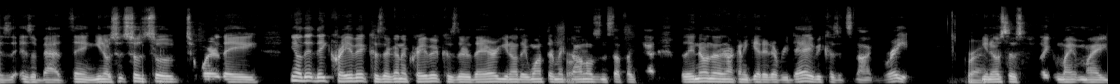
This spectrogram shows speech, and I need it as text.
is is a bad thing. You know, so so so to where they, you know, they, they crave it because they're going to crave it because they're there. You know, they want their Sure. McDonald's and stuff like that, but they know they're not going to get it every day because it's not great. right. You know, so it's like my my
